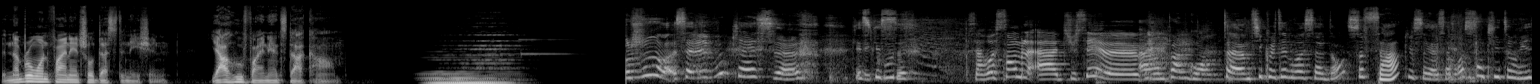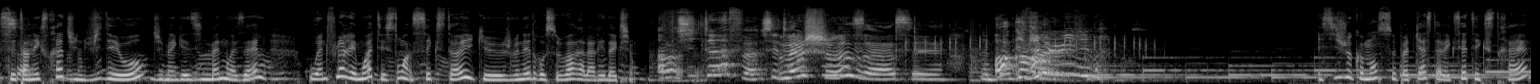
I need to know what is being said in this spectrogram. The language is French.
the number one financial destination, yahoofinance.com. Bonjour, savez-vous qu'est-ce Qu'est-ce que c'est Ça ressemble à, tu sais, euh, Un pingouin. Ça a un petit côté brosse à dents, sauf Ça, que ça, ça brosse son clitoris. c'est un extrait d'une vidéo du magazine Mademoiselle où Anne-Fleur et moi testons un sextoy que je venais de recevoir à la rédaction. Un petit œuf C'est la même chose, euh, on Oh, il encore- vibre, lui, il vibre Et si je commence ce podcast avec cet extrait,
